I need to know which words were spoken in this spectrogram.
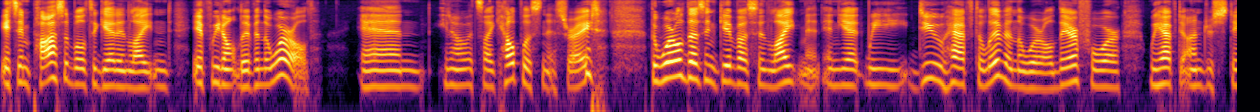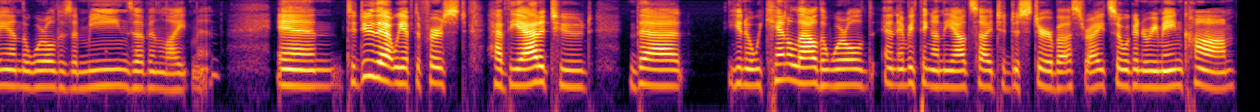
it's impossible to get enlightened if we don't live in the world. And, you know, it's like helplessness, right? The world doesn't give us enlightenment, and yet we do have to live in the world. Therefore, we have to understand the world as a means of enlightenment. And to do that, we have to first have the attitude that, you know, we can't allow the world and everything on the outside to disturb us, right? So we're going to remain calm.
